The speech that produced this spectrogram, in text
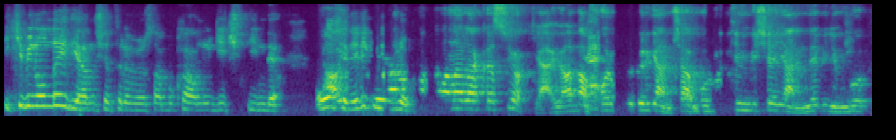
2010'daydı yanlış hatırlamıyorsam bu kanun geçtiğinde. 10 Abi, senelik mevzu. alakası yok ya. Adam yani, Formula 1 gelmiş. Abi bu rutin bir şey yani ne bileyim bu.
